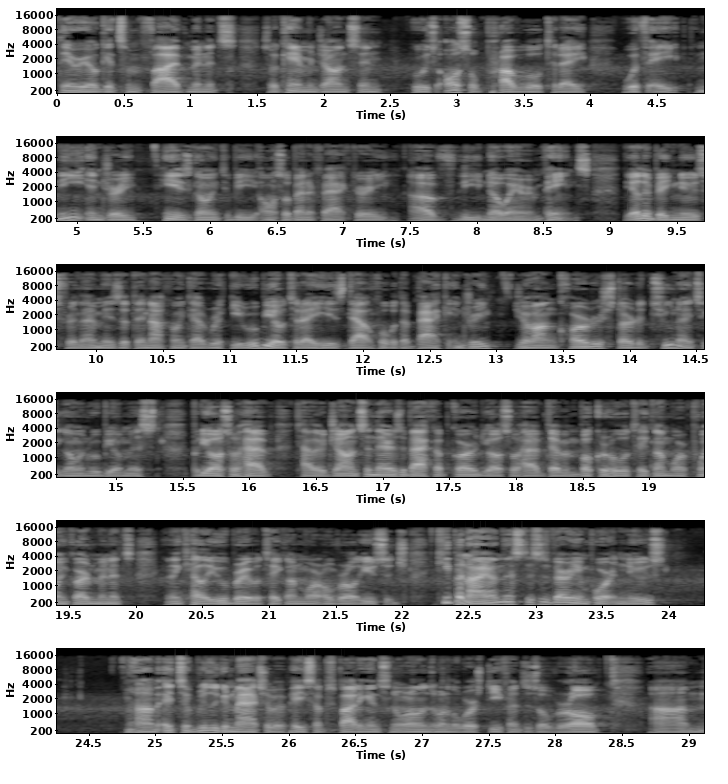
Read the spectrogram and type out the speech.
Dario gets him five minutes. So Cameron Johnson, who is also probable today with a knee injury, he is going to be also beneficiary of the no Aron Baynes. The other big news for them is that they're not going to have Ricky Rubio today. He is doubtful with a back injury. Jevon Carter started two nights ago when Rubio missed, but you also have Tyler Johnson there as a backup guard. You also have Devin Booker who will take on more point guard minutes, and then Kelly Oubre will take on more overall usage. Keep an eye on this. This is very important news. Um, it's a really good matchup, a pace-up spot against New Orleans, one of the worst defenses overall. Um,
